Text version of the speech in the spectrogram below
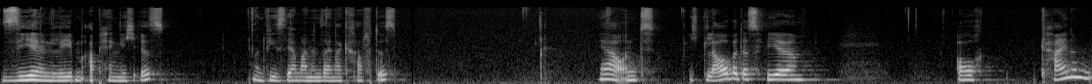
Seelenleben abhängig ist und wie sehr man in seiner Kraft ist. Ja, und ich glaube, dass wir auch keinem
